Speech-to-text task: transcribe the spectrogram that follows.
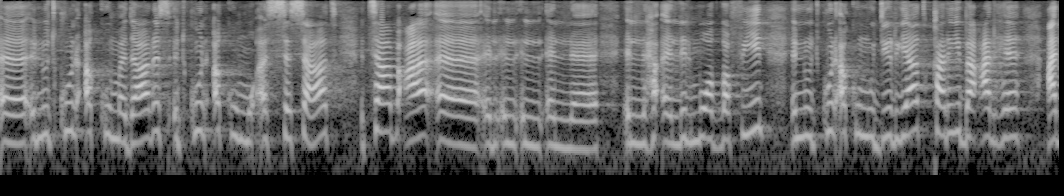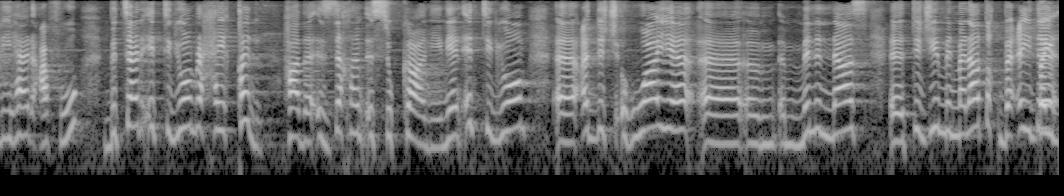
إنه تكون أكو مدارس تكون أكو مؤسسات تابعة آه، للموظفين إنه تكون أكو مديريات قريبة عليها عليها العفو بالتالي أنت اليوم راح يقل هذا الزخم السكاني. لأن أنت اليوم آه، عندك هواية من الناس تجي من مناطق بعيدة طيب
